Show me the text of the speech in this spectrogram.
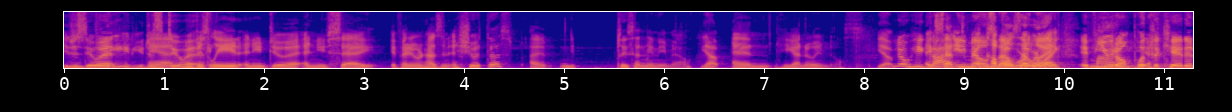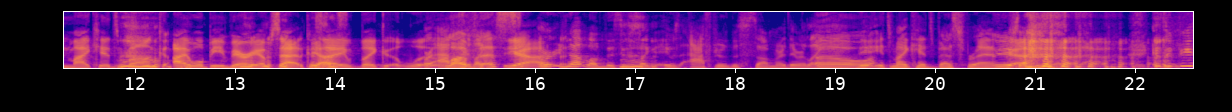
you just do it. you just do You just lead and you do it, and you say if anyone has an issue with this, I please send me an email. yep And he got no emails. Yep No, he got Except emails that were, that were like, like, "If "My- you don't put yeah." the kid in my kid's bunk, I will be very upset because Yes. I like l- after, Love like, this. Yeah. Or not love this. It was like it was after the summer. They were like, Oh. "It's my kid's best friend." Or Yeah. something like that. Because it'd be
